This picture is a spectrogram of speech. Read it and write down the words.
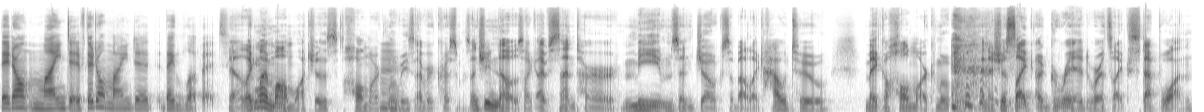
They don't mind it. If they don't mind it, they love it. Yeah, like my mom watches Hallmark Mm. movies every Christmas, and she knows. Like I've sent her memes and jokes about like how to make a Hallmark movie, and it's just like a grid where it's like step one,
